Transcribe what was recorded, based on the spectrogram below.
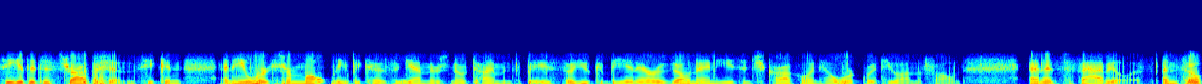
see the disruptions. He can and he works remotely because again there's no time and space. So you could be in Arizona and he's in Chicago and he'll work with you on the phone. And it's fabulous. And so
